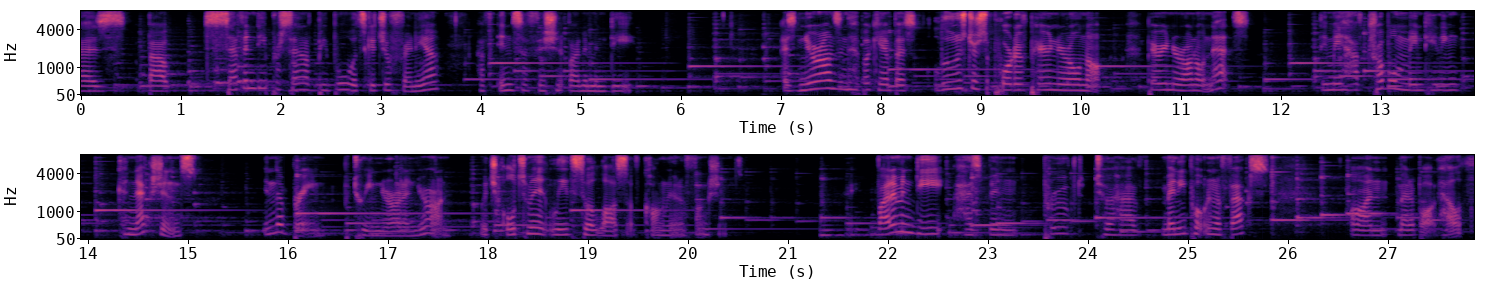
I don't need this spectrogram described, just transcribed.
As about 70% of people with schizophrenia have insufficient vitamin D. As neurons in the hippocampus lose their supportive perineural, perineuronal nets, they may have trouble maintaining connections in the brain between neuron and neuron, which ultimately leads to a loss of cognitive functions. Vitamin D has been proved to have many potent effects on metabolic health,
